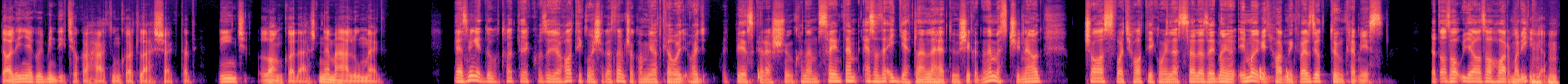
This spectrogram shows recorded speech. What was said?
de a lényeg, hogy mindig csak a hátunkat lássák. Tehát nincs lankadás, nem állunk meg. Ez még egy dolgot hadd hozzá, hogy a hatékonyság az nem csak amiatt kell, hogy, hogy, hogy pénzt keressünk, hanem szerintem ez az egyetlen lehetőség. De nem ezt csinálod, csalsz vagy hatékony leszel, ez egy nagyon, én mondjuk egy harmadik verziót, tönkremész. Tehát az a, ugye az a harmadik. Igen,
